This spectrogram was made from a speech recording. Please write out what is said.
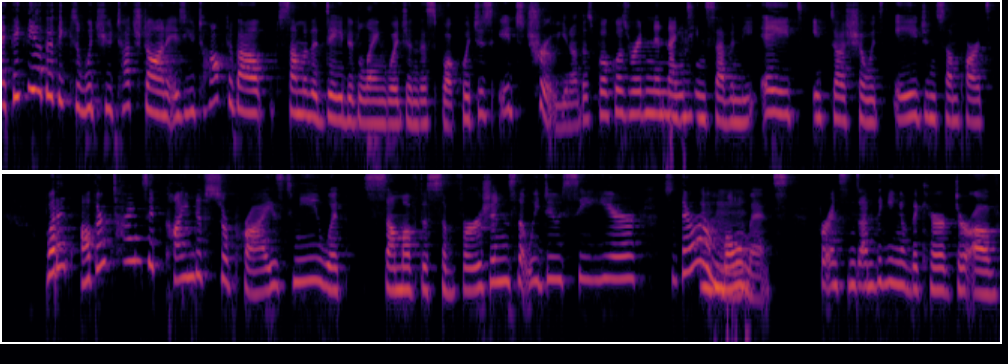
I think the other thing which you touched on is you talked about some of the dated language in this book, which is it's true. You know, this book was written in hmm 1978. It does show its age in some parts, but at other times it kind of surprised me with some of the subversions that we do see here. So there are hmm moments. For instance, I'm thinking of the character of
